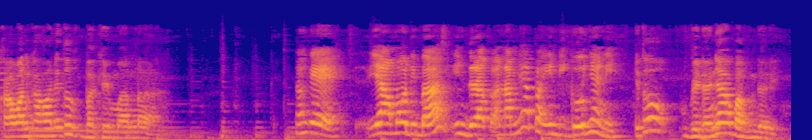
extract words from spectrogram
kawan-kawan itu bagaimana? Oke, yang mau dibahas indra keenamnya apa indigonya nih? Itu bedanya apa Bundari?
